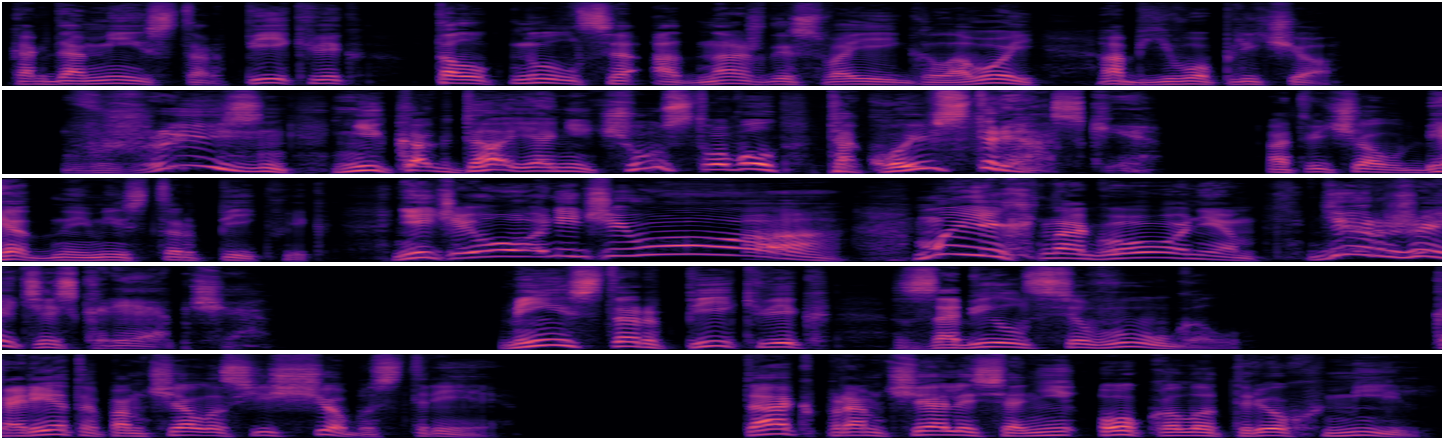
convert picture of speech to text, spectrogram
когда мистер Пиквик толкнулся однажды своей головой об его плечо. «В жизнь никогда я не чувствовал такой встряски!» — отвечал бедный мистер Пиквик. «Ничего, ничего! Мы их нагоним! Держитесь крепче!» Мистер Пиквик забился в угол. Карета помчалась еще быстрее. Так промчались они около трех миль.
